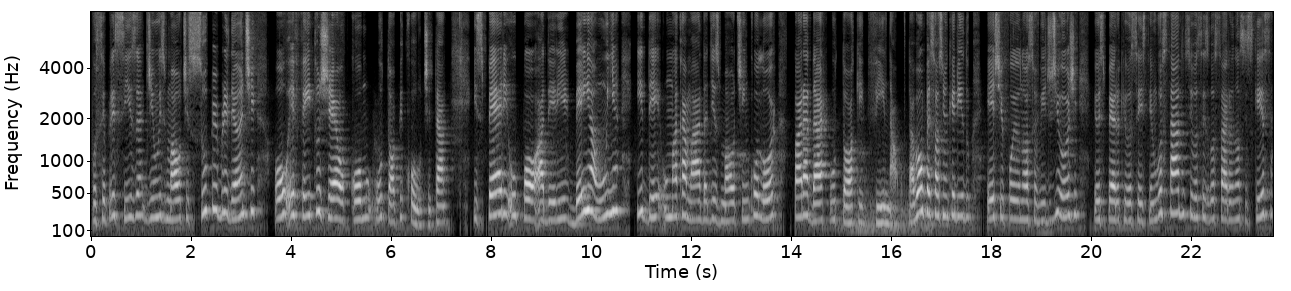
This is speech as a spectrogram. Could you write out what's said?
você precisa de um esmalte super brilhante ou efeito gel, como o top coat, tá? Espere o pó aderir bem à unha e dê uma camada de esmalte incolor para dar o toque final, tá bom, pessoalzinho querido? Este foi o nosso vídeo de hoje. Eu espero que vocês tenham gostado. Se vocês gostaram, não se esqueça,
